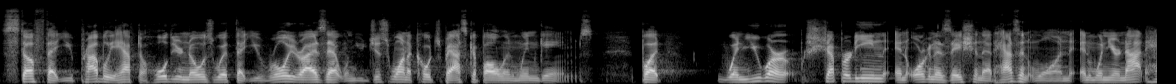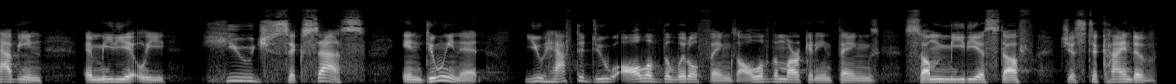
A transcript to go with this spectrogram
stuff that you probably have to hold your nose with, that you roll your eyes at when you just want to coach basketball and win games. But when you are shepherding an organization that hasn't won, and when you're not having immediately huge success in doing it, you have to do all of the little things, all of the marketing things, some media stuff, just to kind of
